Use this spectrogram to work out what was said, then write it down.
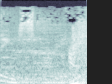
killing spree.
